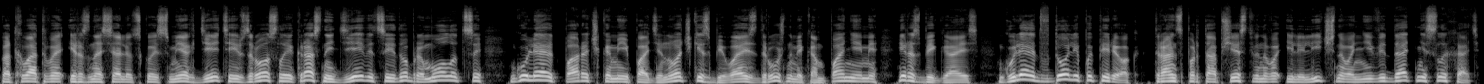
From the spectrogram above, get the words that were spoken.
Подхватывая и разнося людской смех, дети и взрослые, красные девицы и добрые молодцы гуляют парочками и поодиночке, сбиваясь дружными компаниями и разбегаясь, гуляют вдоль и поперек. Транспорта общественного или личного не видать, не слыхать.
